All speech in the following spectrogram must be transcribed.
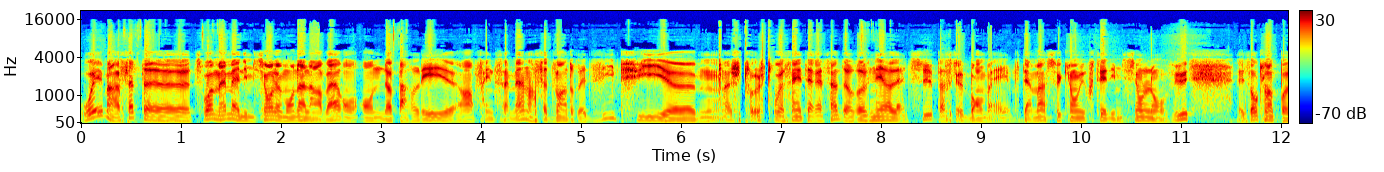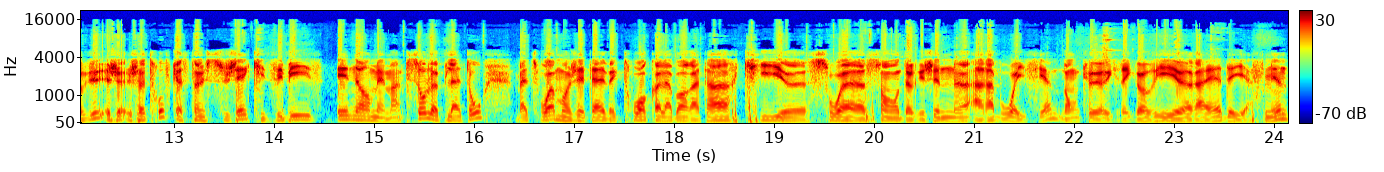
Oui, mais en fait, euh, tu vois, même à l'émission Le Monde à l'envers, on, on a parlé euh, en fin de semaine, en fait vendredi. Puis euh, je, je, trouvais ça intéressant de revenir là-dessus parce que, bon, ben évidemment, ceux qui ont écouté l'émission l'ont vu, les autres l'ont pas vu. Je, je trouve que c'est un sujet qui divise énormément. Puis sur le plateau, ben tu vois, moi j'étais avec trois collaborateurs qui soit sont d'origine arabe ou haïtienne, donc Grégory, Raed et Yasmine,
